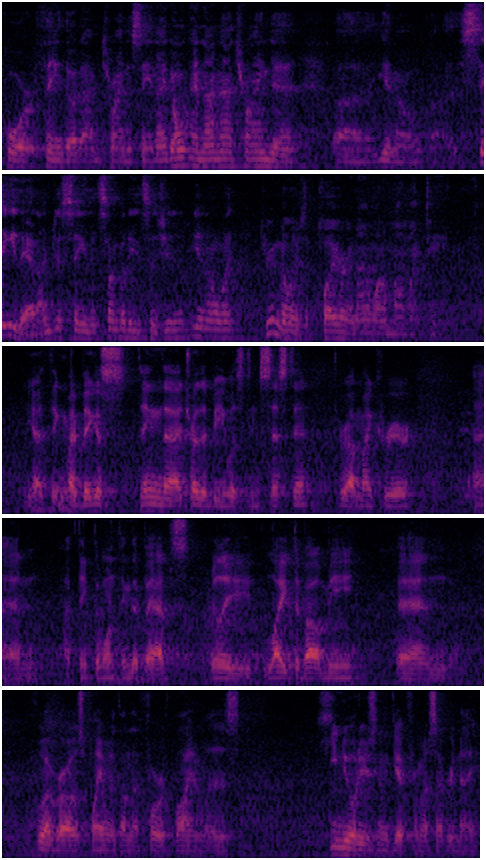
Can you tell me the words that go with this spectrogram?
poor thing that I'm trying to say, and I don't, and I'm not trying to, uh, you know, uh, say that. I'm just saying that somebody says, you, you know what, Drew Miller's a player, and I want him on my team. Yeah, I think my biggest thing that I tried to be was consistent throughout my career. And I think the one thing that Babs really liked about me and whoever I was playing with on that fourth line was he knew what he was going to get from us every night.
